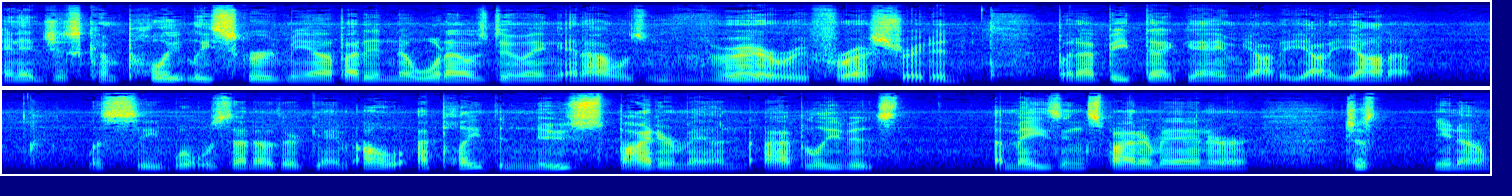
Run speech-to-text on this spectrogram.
And it just completely screwed me up. I didn't know what I was doing, and I was very frustrated. But I beat that game, yada, yada, yada. Let's see, what was that other game? Oh, I played the new Spider Man. I believe it's Amazing Spider Man, or just, you know,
